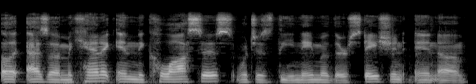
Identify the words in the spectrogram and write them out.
uh, as a mechanic in the Colossus, which is the name of their station in um,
